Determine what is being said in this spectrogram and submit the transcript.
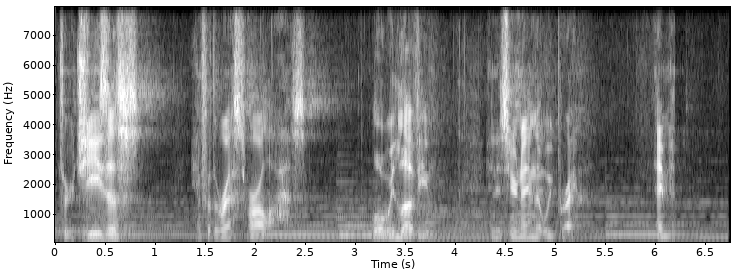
Through Jesus and for the rest of our lives. Lord, we love you, and it's your name that we pray. Amen.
